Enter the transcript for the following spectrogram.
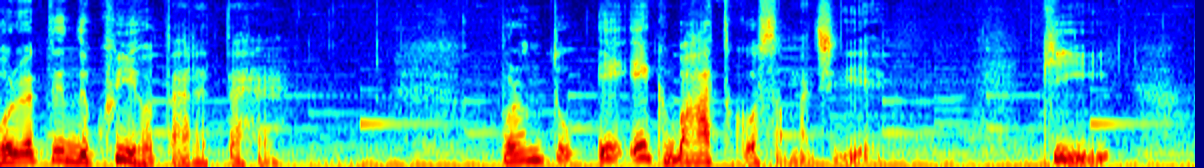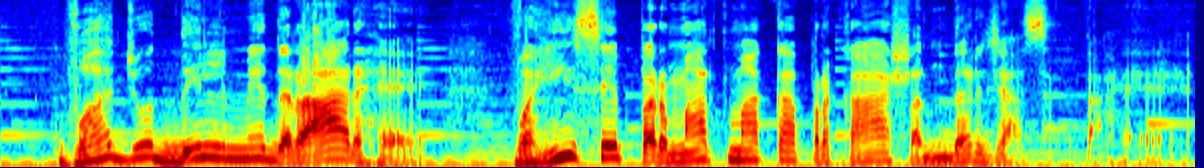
और व्यक्ति दुखी होता रहता है। परंतु ये एक बात को समझिए कि वह जो दिल में दरार है, वहीं से परमात्मा का प्रकाश अंदर जा सकता है।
